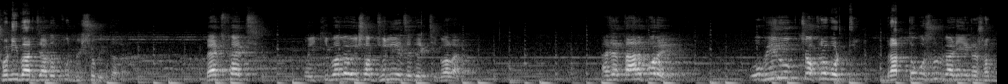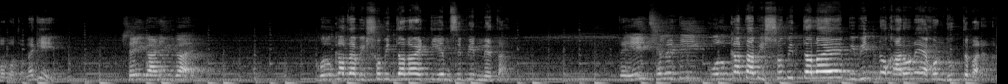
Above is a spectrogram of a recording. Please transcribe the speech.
শনিবার যাদবপুর বিশ্ববিদ্যালয়। ব্যাচ ফ্যাচ ওই কি বলে ওই সব ঝুলিয়েছে, দেখছি গলায় আচ্ছা তারপরে অভিরূপ চক্রবর্তী, ব্রাত্য বসুর গাড়ি, এটা সম্ভবত, নাকি? সেই গাড়ির গায়ে কলকাতা বিশ্ববিদ্যালয়ের টিএমসিপির নেতা। তো এই ছেলেটি কলকাতা বিশ্ববিদ্যালয়ে বিভিন্ন কারণে এখন ঢুকতে পারে না।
